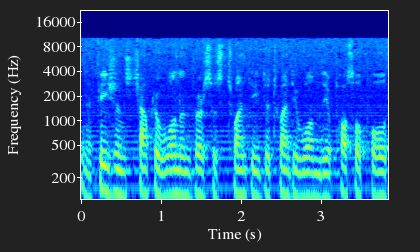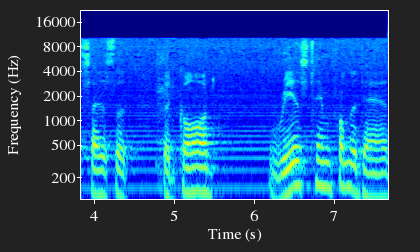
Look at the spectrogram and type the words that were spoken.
In Ephesians chapter 1 and verses 20 to 21, the Apostle Paul says that, that God raised him from the dead,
